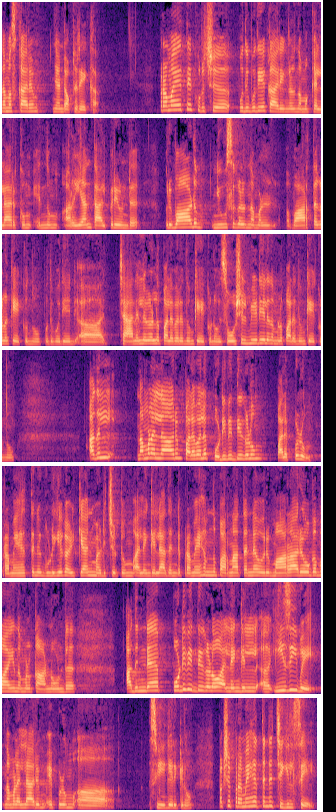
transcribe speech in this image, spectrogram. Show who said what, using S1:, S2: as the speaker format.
S1: നമസ്കാരം ഞാൻ ഡോക്ടർ രേഖ. പ്രമേയത്തെക്കുറിച്ച് പുതിയ പുതിയ കാര്യങ്ങൾ നമുക്കെല്ലാവർക്കും എന്നും അറിയാൻ താല്പര്യമുണ്ട്. ഒരുപാട് ന്യൂസുകൾ നമ്മൾ വാർത്തകൾ കേൾക്കുന്നു പുതിയ പുതിയ ചാനലുകൾ പല പലതും കേൾക്കുന്നു സോഷ്യൽ മീഡിയയിൽ നമ്മൾ പലതും കേൾക്കുന്നു. അതിൽ നമ്മളെല്ലാവരും പല പല പൊടിവിദ്യകളും പലപ്പോഴും പ്രമേഹത്തിന് ഗുളിക കഴിക്കാൻ മടിച്ചിട്ടും അല്ലെങ്കിൽ അതിന്റെ പ്രമേഹം എന്ന് പറഞ്ഞാൽ തന്നെ ഒരു മാറാരോഗമായി നമ്മൾ കാണുന്നതുകൊണ്ട് അതിന്റെ പൊടിവിദ്യകളോ അല്ലെങ്കിൽ ഈസി വേ നമ്മളെല്ലാവരും എപ്പോഴും സ്വീകരിക്കണോ പക്ഷെ പ്രമേഹത്തിന്റെ ചികിത്സയിൽ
